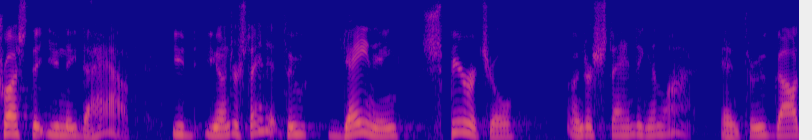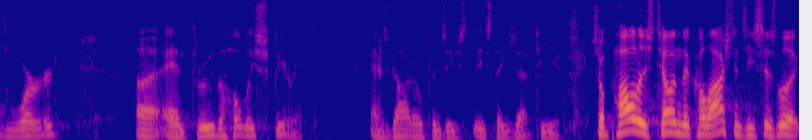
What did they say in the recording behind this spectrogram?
trust that you need to have? You, you understand it through gaining spiritual understanding in life and through God's Word uh, and through the Holy Spirit as God opens these, these things up to you. So, Paul is telling the Colossians, he says, Look,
